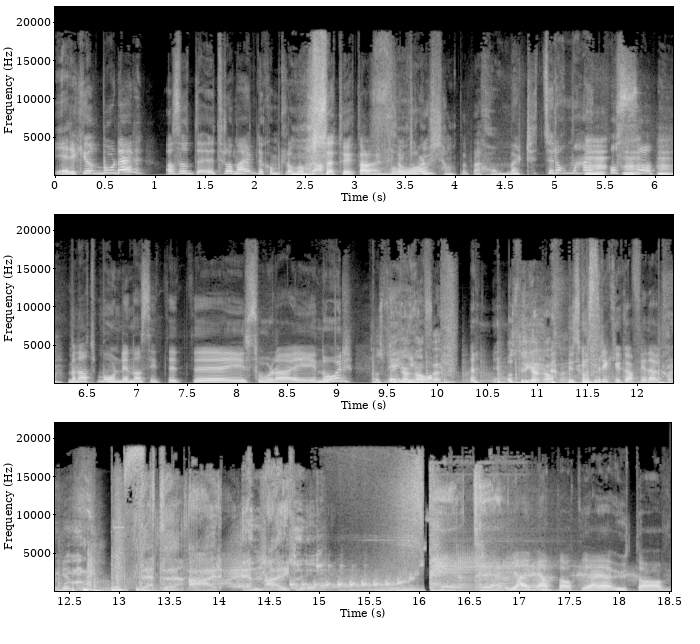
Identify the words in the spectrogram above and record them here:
Erik J bor der. Altså, Trondheim, det kommer til å gå bra. Masse Kommer å Våren kjempebra Kommer til Trondheim Mm, også. mm, mm. Men at moren din har sittet uh, i sola i nord Og Det gir kaffe. Og strikka kaffe. Vi skal strikke kaffe i dag, folkens. Dette er NRK. Jeg mente at jeg er ute av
